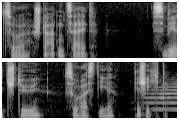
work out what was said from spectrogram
zur Stadenzeit. Es wird stü, so heißt ihr Geschichte.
